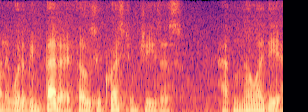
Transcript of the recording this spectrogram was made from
And it would have been better if those who questioned Jesus had no idea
